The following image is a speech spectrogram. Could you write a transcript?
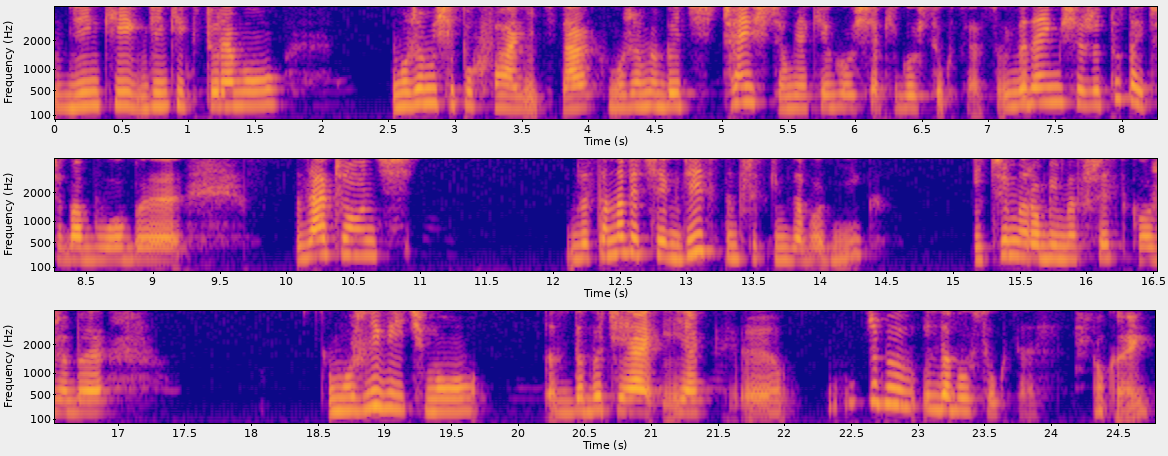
dzięki, dzięki któremu możemy się pochwalić, tak, możemy być częścią jakiegoś, jakiegoś sukcesu. I wydaje mi się, że tutaj trzeba byłoby zacząć zastanawiać się, gdzie jest w tym wszystkim zawodnik i czy my robimy wszystko, żeby umożliwić mu zdobycie, jak, y, żeby zdobył sukces. Okej.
